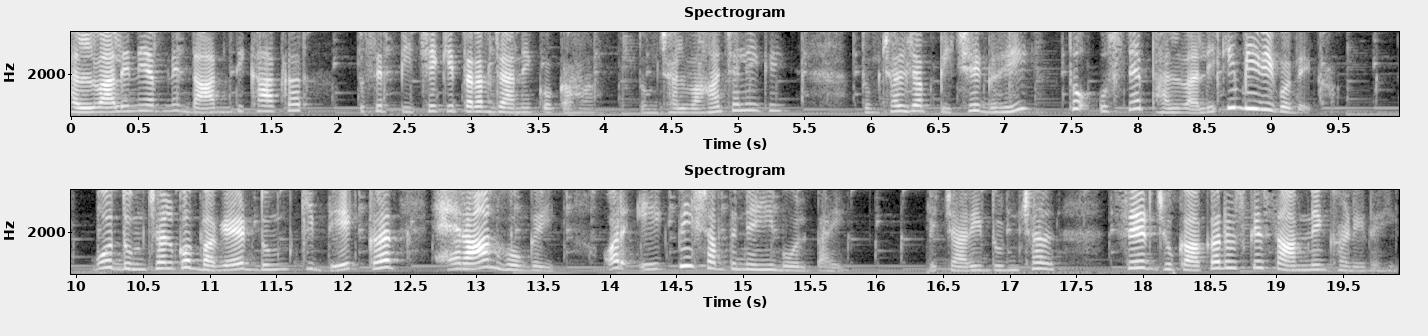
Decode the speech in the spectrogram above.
फल वाले ने अपने दांत दिखाकर उसे पीछे की तरफ़ जाने को कहा। तुम छल वहाँ चली गई। तुमछल जब पीछे गई तो उसने फल वाली की बीवी को देखा। वो दुमछल को बगैर दुम की देखकर हैरान हो गई और एक भी शब्द नहीं बोल पाई। बेचारी दुमछल सिर झुकाकर उसके सामने खड़ी रही।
